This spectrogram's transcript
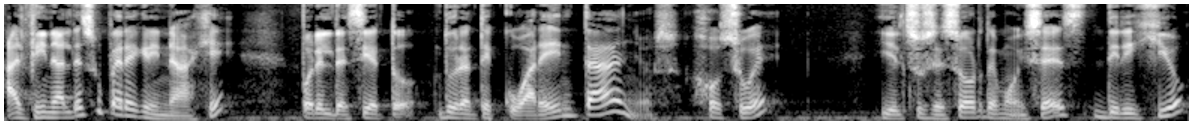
Al final de su peregrinaje por el desierto durante 40 años, Josué y el sucesor de Moisés dirigió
